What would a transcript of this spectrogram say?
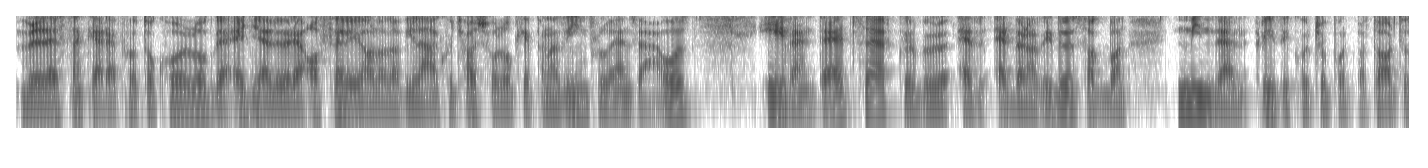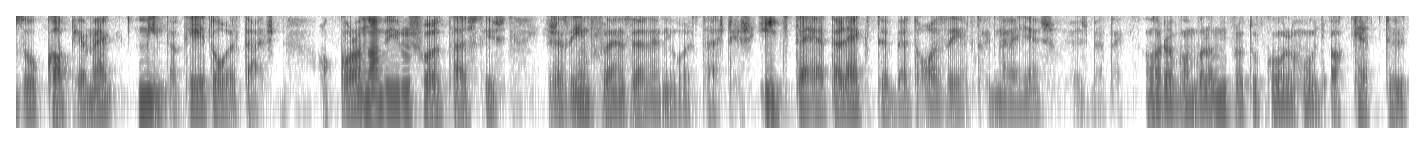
lesznek erre protokollok, de egyelőre afelé halad a világ, hogy hasonlóképpen az influenzához évente egyszer, körülbelül ebben az időszakban minden rizikócsoportba tartozó kapja meg mind a két oltást. A koronavírus oltást is, és az influenza elleni oltást is. Így tehet a legtöbbet azért, hogy ne legyen súlyos beteg. Arra van valami protokoll, hogy a kettőt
